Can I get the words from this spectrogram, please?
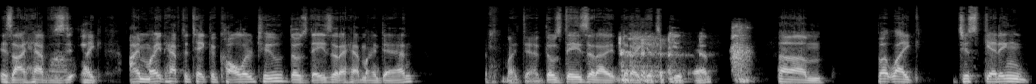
Is I have wow. like I might have to take a call or two those days that I have my dad, my dad, those days that I that I get to be a dad. Um, but like just getting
